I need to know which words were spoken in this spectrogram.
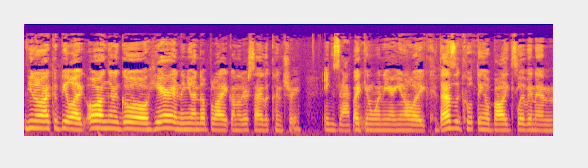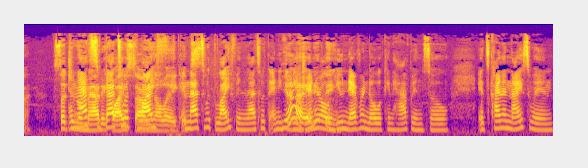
you know, I could be like, oh, I'm gonna go here, and then you end up like on the other side of the country, exactly. Like in one year. You know, like that's the cool thing about like living in such a and that's, nomadic that's with lifestyle. life you know, like and that's with life and that's with anything Yeah, in general anything. you never know what can happen so it's kind of nice when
